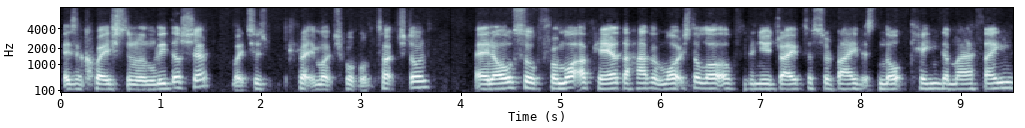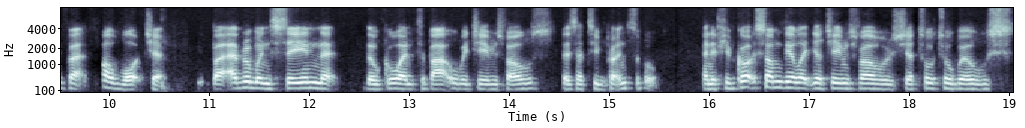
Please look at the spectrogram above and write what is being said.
is a question on leadership, which is pretty much what we've touched on. And also, from what I've heard, I haven't watched a lot of the new Drive to Survive. It's not kind of my thing, but I'll watch it. But everyone's saying that they'll go into battle with James Vowles as a team principal. And if you've got somebody like your James Vowles, your Toto Wolffs,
